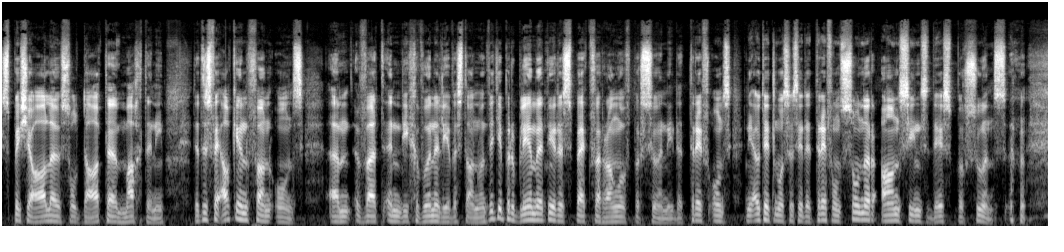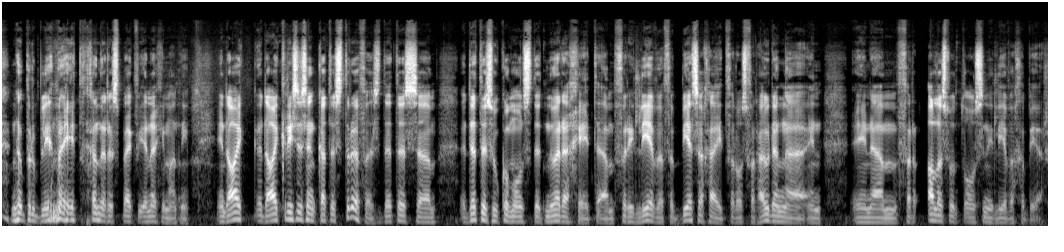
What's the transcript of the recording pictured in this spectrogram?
spesiale soldate magte nie. Dit is vir elkeen van ons um, wat in die gewone lewe staan. Want weet jy probleme het nie respek vir rang of persoon nie. Dit tref ons in die ou tyd het ons gesê dit tref ons sonder aansiens des persoons. nou probleme het geen respek vir enigiemand nie. En daai daai krisis en katastrofes, dit is um, dit is hoekom ons dit nodig het um, vir die lewe, vir besigheid, vir ons verhoudinge en en um, vir alles wat ons in die lewe gebeur.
